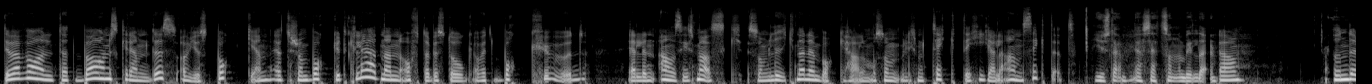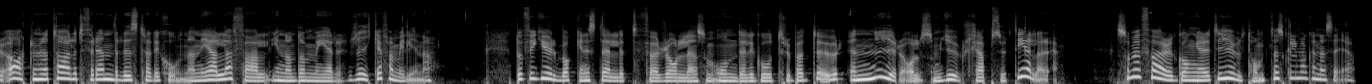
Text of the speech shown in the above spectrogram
Det var vanligt att barn skrämdes av just bocken eftersom bockutklädnaden ofta bestod av ett bockhuvud eller en ansiktsmask som liknade en bockhalm och som liksom täckte hela ansiktet. Just det, jag har sett sådana bilder. Ja. Under 1800-talet förändrades traditionen, i alla fall inom de mer rika familjerna. Då fick julbocken istället för rollen som ond eller god trubadur en ny roll som julklappsutdelare. Som en föregångare till jultomten skulle man kunna säga.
